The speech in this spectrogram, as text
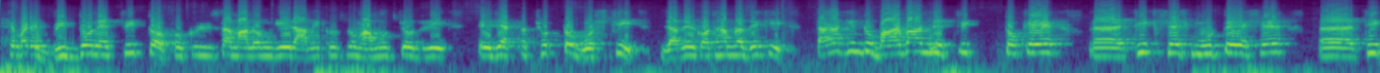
একেবারে বৃদ্ধ নেতৃত্ব ফখরুল ইসলাম আলমগীর আমির খসরু মাহমুদ চৌধুরী এই যে একটা ছোট্ট গোষ্ঠী যাদের কথা আমরা দেখি তারা কিন্তু বারবার নেতৃত্বকে আহ, ঠিক শেষ মুহূর্তে এসে ঠিক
